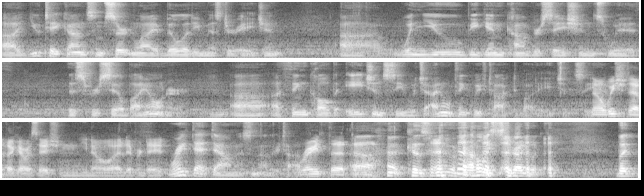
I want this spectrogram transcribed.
uh, you take on some certain liability, Mr. Agent, uh, when you begin conversations with this for sale by owner. Mm-hmm. Uh, a thing called agency, which I don't think we've talked about agency. No, we should have that conversation, you know, at a different date. Write that down as another topic. Write that down. because we were always struggling. But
